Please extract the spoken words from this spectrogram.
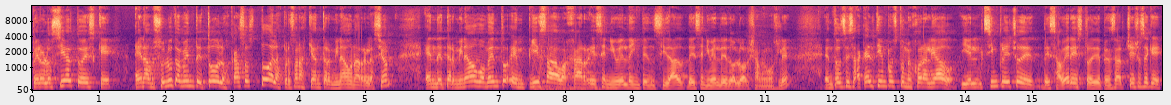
Pero lo cierto es que en absolutamente todos los casos, todas las personas que han terminado una relación, en determinado momento empieza a bajar ese nivel de intensidad, de ese nivel de dolor, llamémosle. Entonces acá el tiempo es tu mejor aliado y el simple hecho de, saber esto y de pensar, che, yo sé que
